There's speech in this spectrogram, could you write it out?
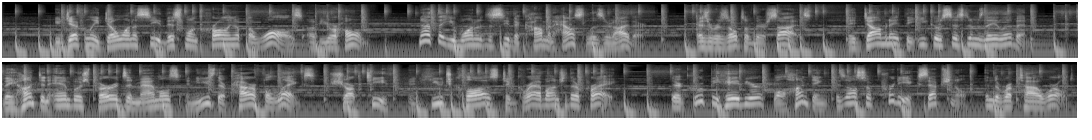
You definitely don't want to see this one crawling up the walls of your home. Not that you wanted to see the common house lizard either. As a result of their size, they dominate the ecosystems they live in. They hunt and ambush birds and mammals and use their powerful legs, sharp teeth, and huge claws to grab onto their prey. Their group behavior while hunting is also pretty exceptional in the reptile world,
